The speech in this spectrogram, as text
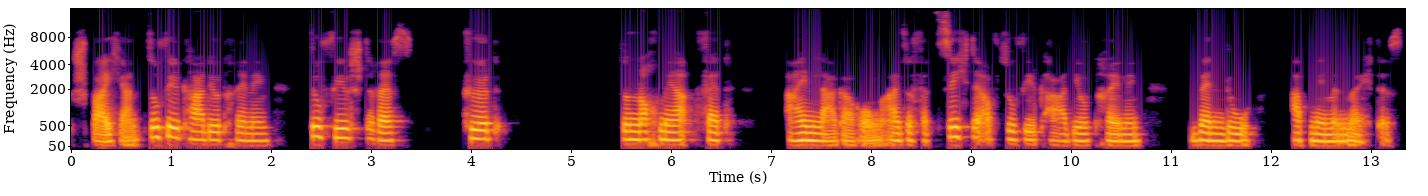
speichern. Zu viel Cardiotraining, zu viel Stress führt zu noch mehr Fetteinlagerung. Also verzichte auf zu viel Cardiotraining, wenn du abnehmen möchtest.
